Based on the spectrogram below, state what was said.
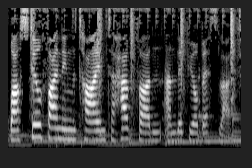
while still finding the time to have fun and live your best life.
